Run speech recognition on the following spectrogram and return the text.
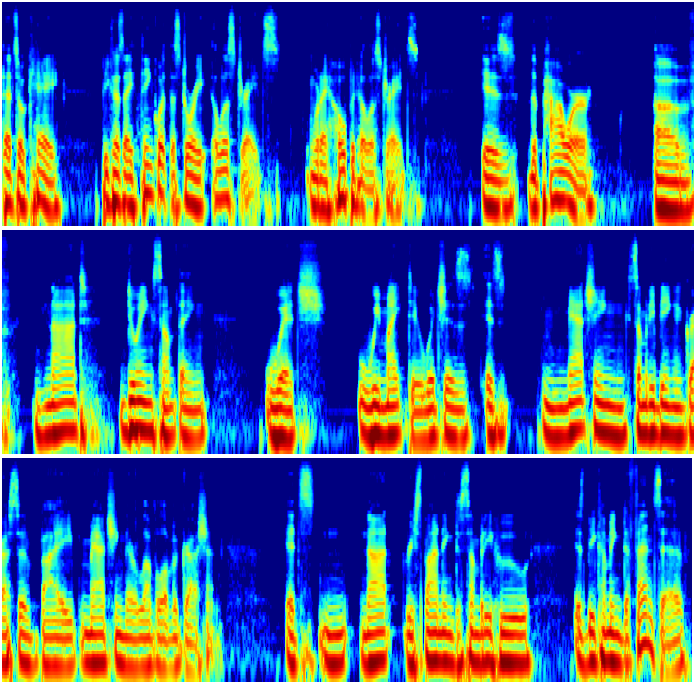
That's okay, because I think what the story illustrates, what I hope it illustrates, is the power of not doing something which we might do, which is is matching somebody being aggressive by matching their level of aggression. It's n- not responding to somebody who is becoming defensive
